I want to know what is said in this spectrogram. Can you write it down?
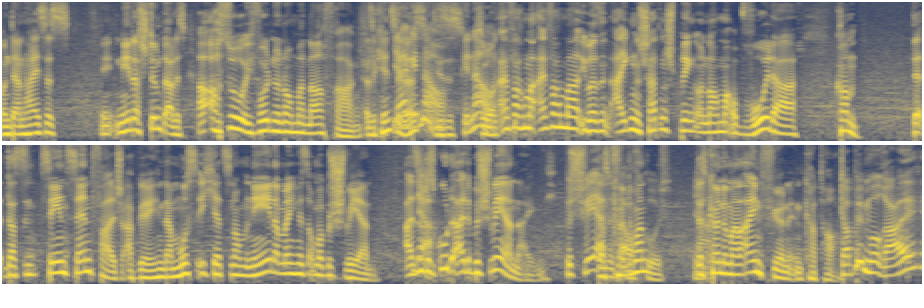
Und dann heißt es, nee, nee das stimmt alles. Ah, Ach so, ich wollte nur nochmal nachfragen. Also kennst du Ja, das? genau, genau. So, einfach, mal, einfach mal über seinen eigenen Schatten springen und nochmal, obwohl da, komm, das sind 10 Cent falsch abgerechnet. Da muss ich jetzt noch, nee, da möchte ich mich jetzt auch mal beschweren. Also Ja. das gute alte Beschweren eigentlich. Beschweren das ist könnte auch man, gut. Das Ja. könnte man einführen in Katar. Doppelmoral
